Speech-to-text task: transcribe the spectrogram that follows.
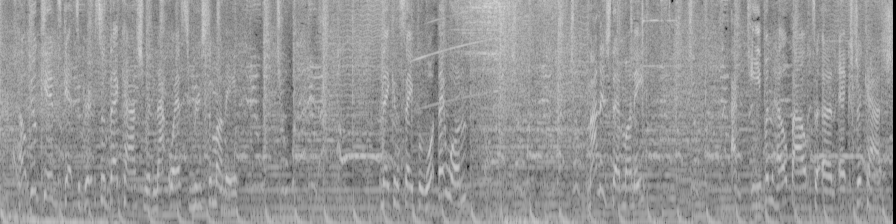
Help your kids get to grips with their cash with NatWest Rooster Money. They can save for what they want, manage their money, and even help out to earn extra cash.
